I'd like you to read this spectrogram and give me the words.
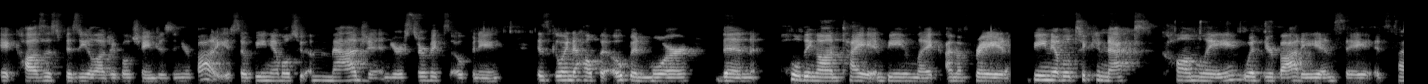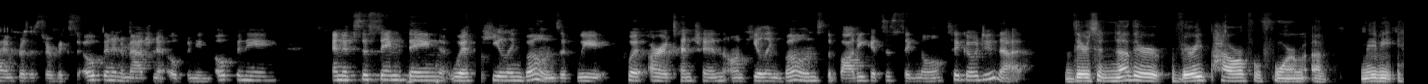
it causes physiological changes in your body so being able to imagine your cervix opening is going to help it open more than holding on tight and being like, I'm afraid. Being able to connect calmly with your body and say, it's time for the cervix to open and imagine it opening, opening. And it's the same thing with healing bones. If we put our attention on healing bones, the body gets a signal to go do that. There's another very powerful form of maybe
